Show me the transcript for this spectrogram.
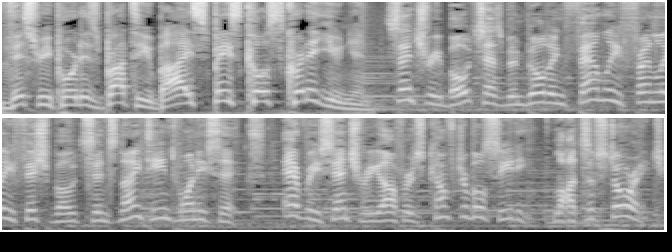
This report is brought to you by Space Coast Credit Union. Century Boats has been building family friendly fish boats since 1926. Every Century offers comfortable seating, lots of storage,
